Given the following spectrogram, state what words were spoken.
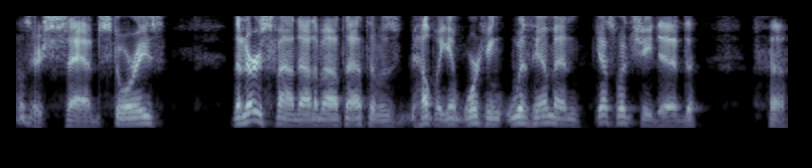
Those are sad stories. The nurse found out about that, that was helping him, working with him, and guess what she did?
